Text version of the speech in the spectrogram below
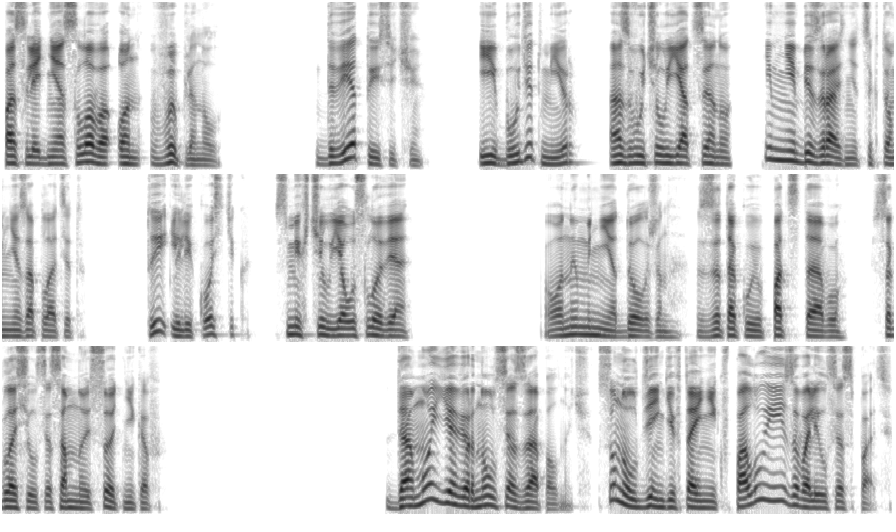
Последнее слово он выплюнул. Две тысячи. И будет мир, озвучил я цену, и мне без разницы, кто мне заплатит. Ты или Костик, смягчил я условия. Он и мне должен за такую подставу, согласился со мной Сотников. Домой я вернулся за полночь, сунул деньги в тайник в полу и завалился спать.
